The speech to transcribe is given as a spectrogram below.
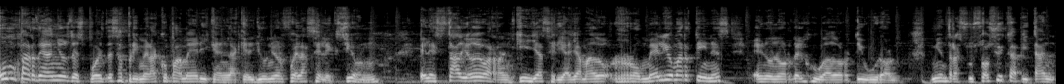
Un par de años después de esa primera Copa América en la que el Junior fue la selección, el estadio de Barranquilla sería llamado Romelio Martínez en honor del jugador tiburón, mientras su socio y capitán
